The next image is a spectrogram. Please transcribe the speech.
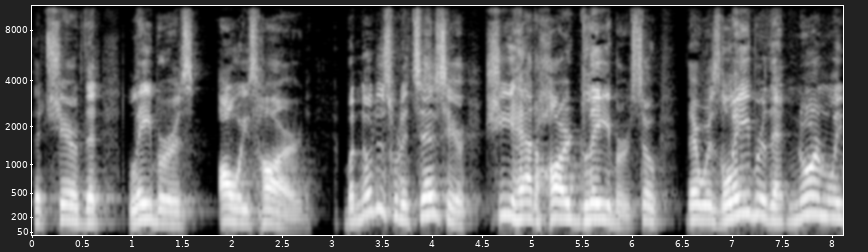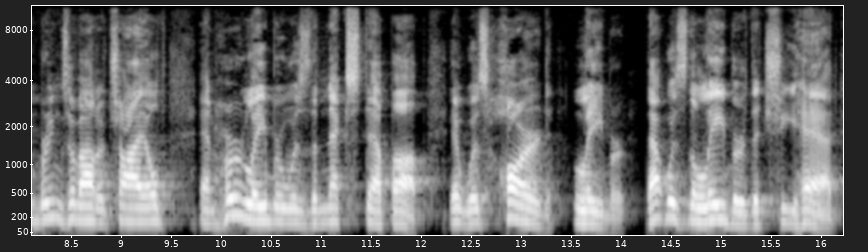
that shared that labor is always hard. But notice what it says here she had hard labor. So there was labor that normally brings about a child, and her labor was the next step up. It was hard labor. That was the labor that she had.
